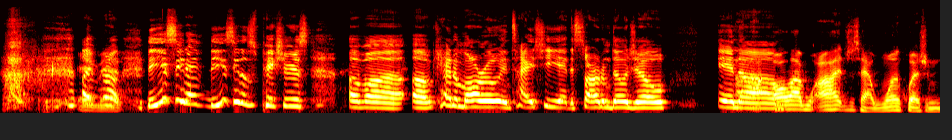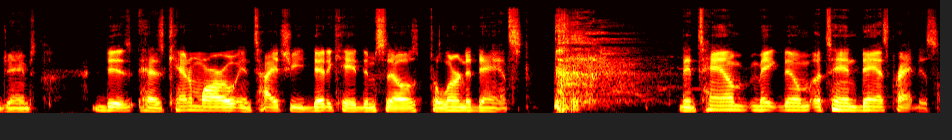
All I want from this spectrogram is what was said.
like, bro, do you see that? Do you see those pictures of uh of Kanemaru and Taichi at the Stardom Dojo? And I- um, all I, I just have one question, James. Did, has Kanemaru and Taichi dedicated themselves to learn to dance? Did Tam make them attend dance practice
